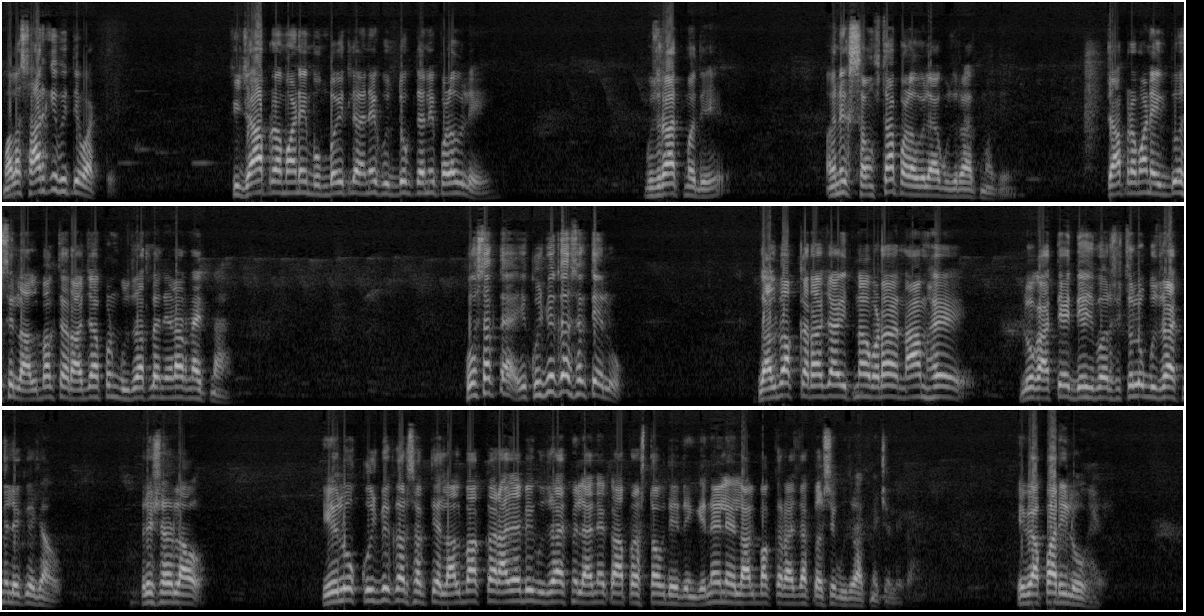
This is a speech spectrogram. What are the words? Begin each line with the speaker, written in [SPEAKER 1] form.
[SPEAKER 1] मला सारखी भीती वाटते की ज्याप्रमाणे मुंबईतले अनेक उद्योग त्यांनी पळवले गुजरातमध्ये अनेक संस्था पळवल्या गुजरातमध्ये त्याप्रमाणे एक दिवस हे लालबागचा राजा पण गुजरातला नेणार नाहीत ना. हो सकता है ये कुछ भी कर सकते हैं लोग. लालबाग का राजा इतना बड़ा नाम है लोग आते हैं देश भर से चलो गुजरात में लेके जाओ प्रेशर लाओ. ये लोग कुछ भी कर सकते हैं। लालबाग का राजा भी गुजरात में लाने का प्रस्ताव दे देंगे। नहीं नहीं लालबाग का राजा कल से गुजरात में चलेगा। ये व्यापारी लोग हैं।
